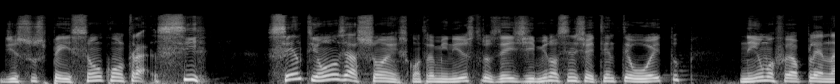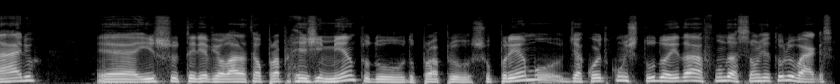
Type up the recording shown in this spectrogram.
de suspeição contra si. 111 ações contra ministros desde 1988. Nenhuma foi ao plenário. É, isso teria violado até o próprio regimento do, do próprio Supremo, de acordo com um estudo aí da Fundação Getúlio Vargas. O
